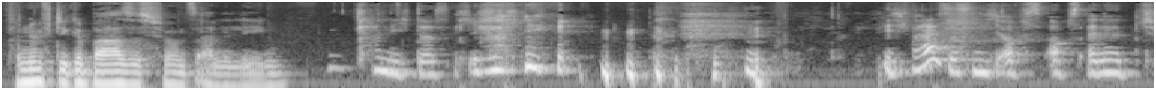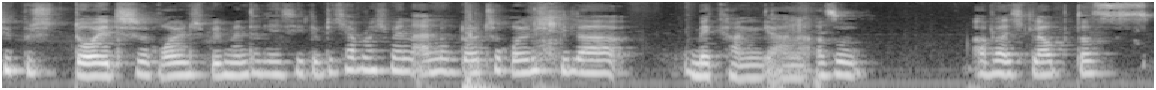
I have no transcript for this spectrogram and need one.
vernünftige Basis für uns alle legen. Kann ich das? Ich überlege. ich weiß es nicht, ob es eine typisch deutsche Rollenspielmentalität gibt. Ich habe manchmal den Eindruck, deutsche Rollenspieler meckern gerne. Also, aber ich glaube, dass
